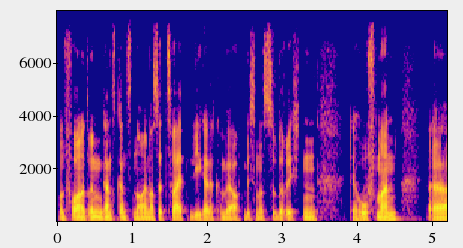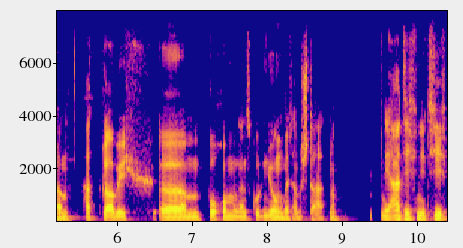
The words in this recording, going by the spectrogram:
Und vorne drin ganz, ganz neuen aus der zweiten Liga, da können wir auch ein bisschen was zu berichten. Der Hofmann ähm, hat, glaube ich, ähm, Bochum einen ganz guten Jungen mit am Start. Ne? Ja, definitiv.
